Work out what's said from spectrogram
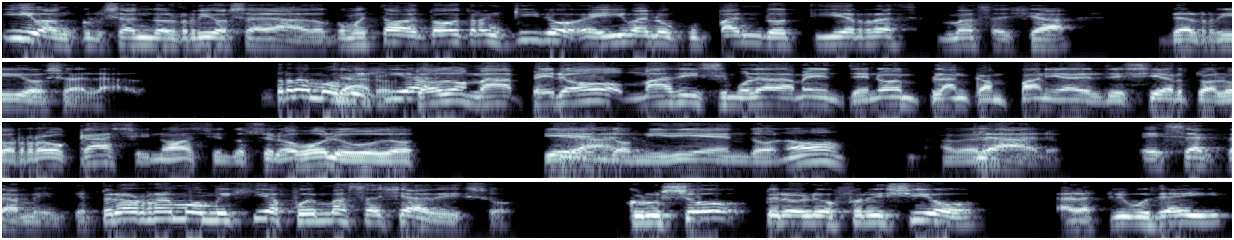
iban cruzando el río Salado, como estaba todo tranquilo, e iban ocupando tierras más allá del río Salado. Ramos Mejía... Todo más, pero más disimuladamente, no en plan campaña del desierto a los rocas, sino haciéndose los boludos, viendo, midiendo, ¿no? Claro, exactamente. Pero Ramos Mejía fue más allá de eso. Cruzó, pero le ofreció a las tribus de ahí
